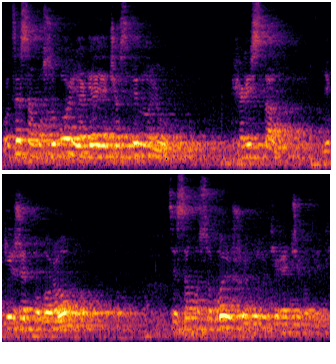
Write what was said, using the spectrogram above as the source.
Оце само собою, як я є частиною Христа, який вже поборов, це само собою, що я буду ті речі робити.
